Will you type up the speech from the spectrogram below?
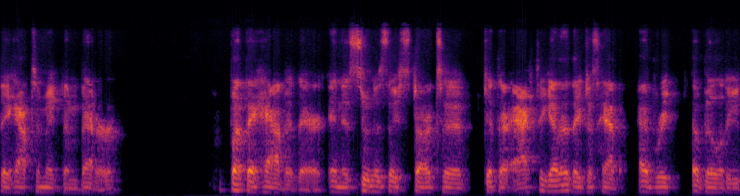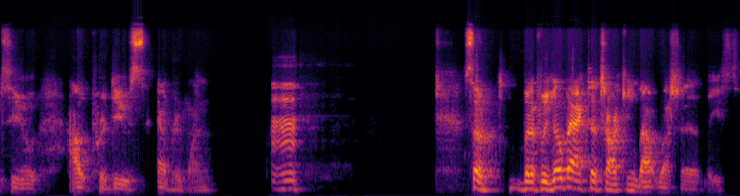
They have to make them better, but they have it there. And as soon as they start to get their act together, they just have every ability to outproduce everyone. Mm-hmm. So, but if we go back to talking about Russia at least,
